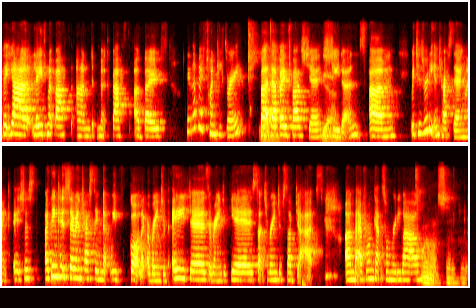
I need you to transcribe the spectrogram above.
but yeah, Lady Macbeth and Macbeth are both, I think they're both 23, but Yeah. they're both first year Yeah. students, um, which is really interesting. Like, it's just, I think it's so interesting that we've got like a range of ages, a range of years, such a range of subjects, um, but everyone gets on really well. Oh, that's so good.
